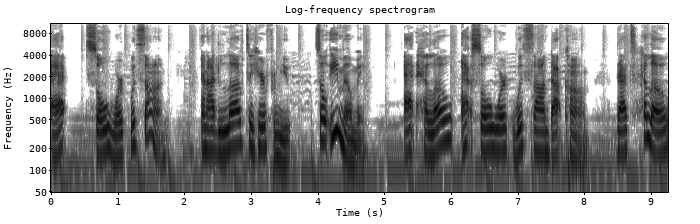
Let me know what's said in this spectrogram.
at Soul Work with Sahn. And I'd love to hear from you. So email me at hello at soulworkwithsahn.com. That's hello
